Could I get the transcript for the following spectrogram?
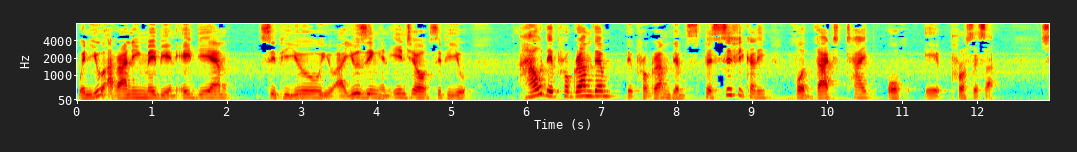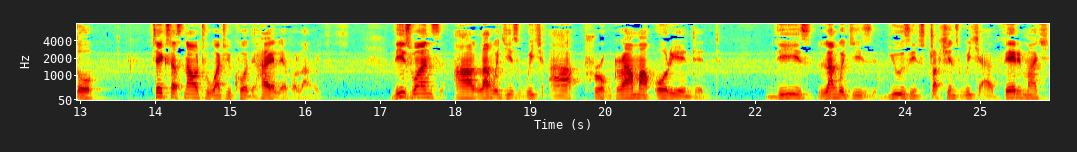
When you are running maybe an ADM CPU, you are using an Intel CPU, how they program them, they program them specifically for that type of a processor. So takes us now to what we call the higher level languages. These ones are languages which are programmer oriented. These languages use instructions which are very much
